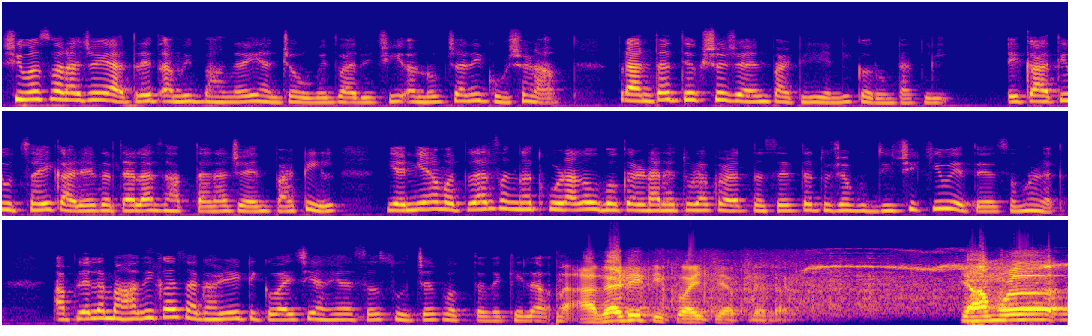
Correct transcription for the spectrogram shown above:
शिवस्वराज्य यात्रेत अमित भांगरे यांच्या उमेदवारीची अनौपचारिक घोषणा प्रांताध्यक्ष जयंत पाटील यांनी करून टाकली. एका अतिउत्साही कार्यकर्त्याला झापताना जयंत पाटील यांनी या मतदारसंघात कुणाला उभं करणार आहे तुला कळत नसेल तर तुझ्या बुद्धीची किव येते असं म्हणत आपल्याला महाविकास आघाडी टिकवायची आहे असं सूचक वक्तव्य केलं. आघाडी टिकवायची आपल्याला. त्यामुळं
